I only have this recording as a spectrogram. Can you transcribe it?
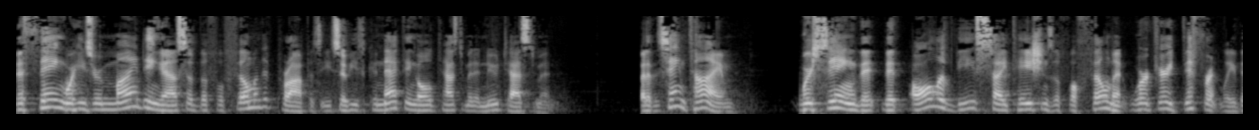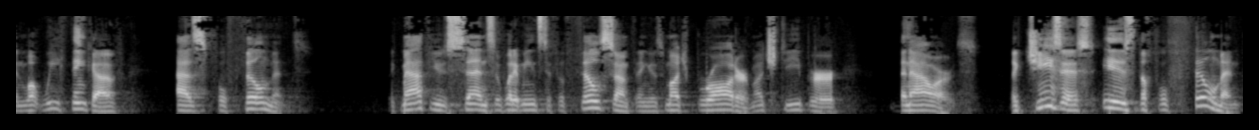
the thing where he's reminding us of the fulfillment of prophecy. So he's connecting Old Testament and New Testament. But at the same time, we're seeing that, that all of these citations of fulfillment work very differently than what we think of as fulfillment. Like Matthew's sense of what it means to fulfill something is much broader, much deeper than ours. Like Jesus is the fulfillment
